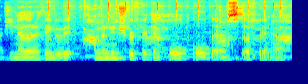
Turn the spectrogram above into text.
Actually, now that I think of it, I'm not even sure if I can hold all that stuff right now.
